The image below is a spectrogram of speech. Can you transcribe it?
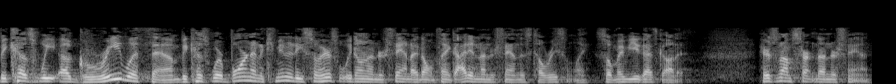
Because we agree with them, because we're born in a community, so here's what we don't understand, I don't think. I didn't understand this till recently, so maybe you guys got it. Here's what I'm starting to understand.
